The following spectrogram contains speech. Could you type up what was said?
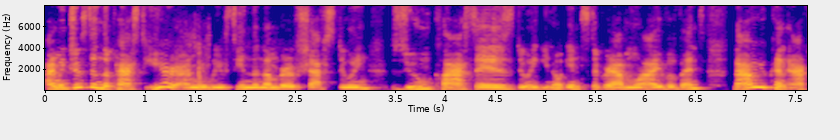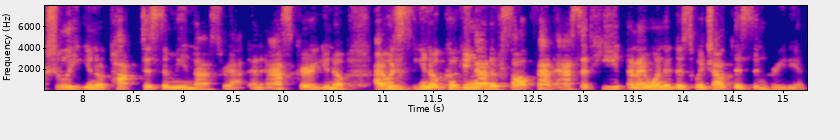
I mean just in the past year i mean we've seen the number of chefs doing zoom classes doing you know instagram live events. Now you can actually actually, you know, talk to Samin Nosrat and ask her, you know, I was, you know, cooking out of salt, fat, acid, heat, and I wanted to switch out this ingredient.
